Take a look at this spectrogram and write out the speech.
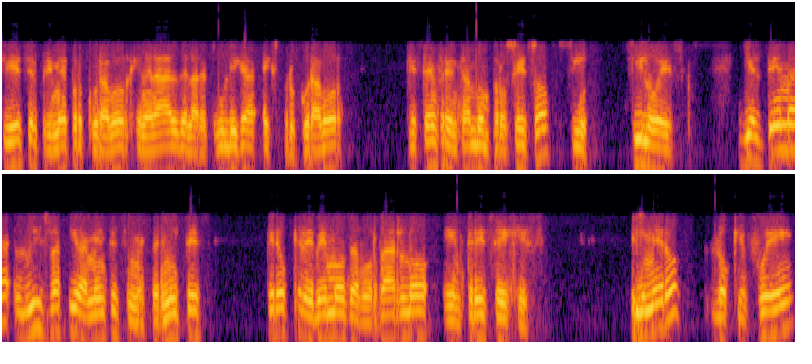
si es el primer procurador general de la República, ex procurador, que está enfrentando un proceso, sí, sí lo es. Y el tema, Luis, rápidamente, si me permites, creo que debemos abordarlo en tres ejes. Primero, lo que fue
